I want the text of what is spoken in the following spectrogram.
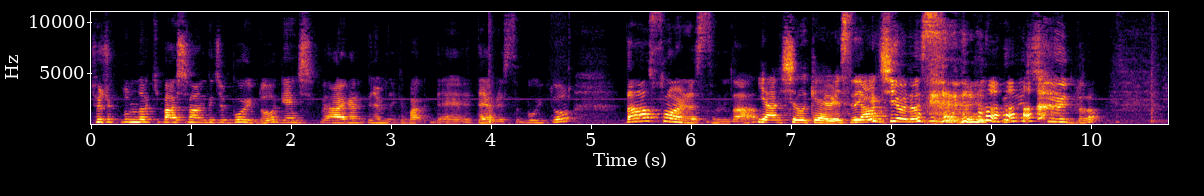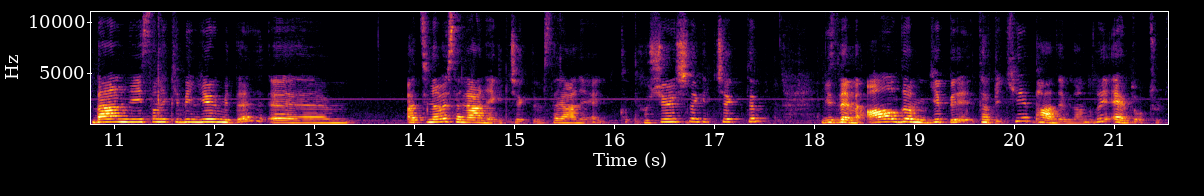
Çocukluğumdaki başlangıcı buydu. Gençlik ve ergenlik dönemindeki devresi buydu. Daha sonrasında Yaşlılık evresine geçiyoruz. şuydu. Ben Nisan 2020'de e, Atina ve Selanik'e gidecektim. Selanik'e ko- koşu yarışına gidecektim. Vizemi aldığım gibi tabii ki pandemiden dolayı evde oturdum.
